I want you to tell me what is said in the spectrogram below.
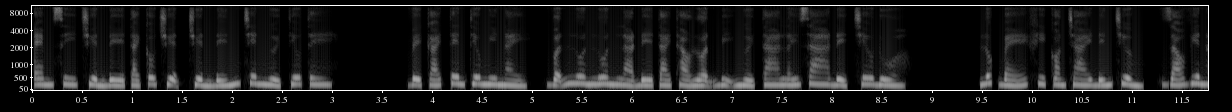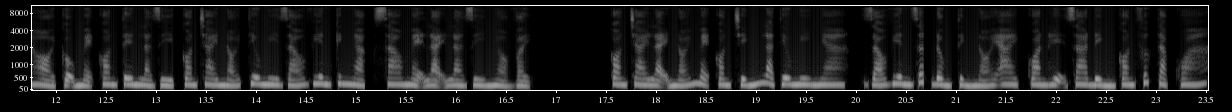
MC chuyển đề tài câu chuyện chuyển đến trên người tiêu tê. Về cái tên tiêu nghi này, vẫn luôn luôn là đề tài thảo luận bị người ta lấy ra để trêu đùa. Lúc bé khi con trai đến trường, giáo viên hỏi cậu mẹ con tên là gì, con trai nói tiêu nghi giáo viên kinh ngạc sao mẹ lại là gì nhỏ vậy. Con trai lại nói mẹ con chính là tiêu nghi nha, giáo viên rất đồng tình nói ai, quan hệ gia đình con phức tạp quá.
